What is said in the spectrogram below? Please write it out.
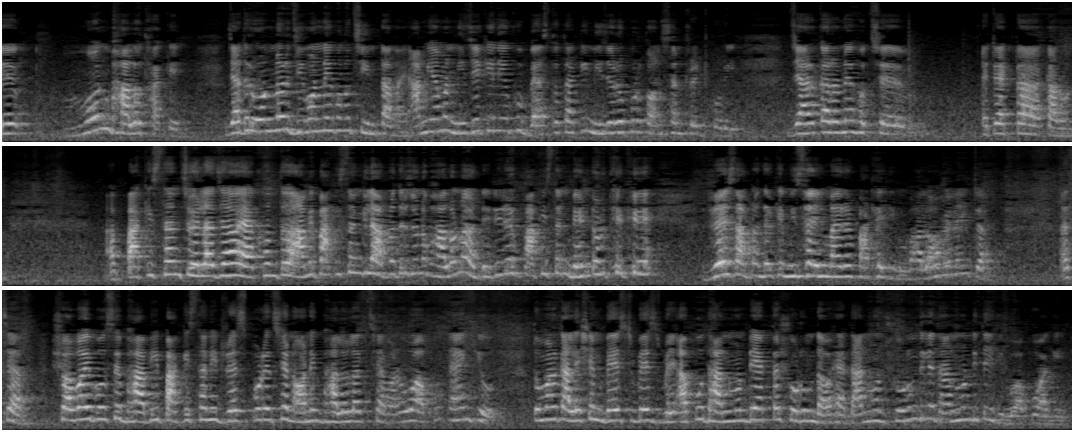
মন ভালো থাকে, যাদের অন্যর জীবন নিয়ে কোনো চিন্তা নাই। আমি আমার নিজেকে নিয়ে খুব ব্যস্ত থাকি, নিজের উপর কনসেন্ট্রেট করি। যার কারণে হচ্ছে এটা একটা কারণ। পাকিস্তান চলে যাও, এখন তো আমি পাকিস্তান গেলে আপনাদের জন্য ভালো না? ডিডির পাকিস্তান ভেন্ডর থেকে ড্রেস আপনাদেরকে মিসাইল মাইরে পাঠাই দিব, ভালো হবে না এটা? আচ্ছা সবাই বলছে, ভাবি, পাকিস্তানি ড্রেস পরেছেন, অনেক ভালো লাগছে আমার। ও আপু থ্যাংক ইউ তোমার কালেকশন বেস্ট বেস্ট আপু, ধানমন্ডি একটা শোরুম দাও। হ্যাঁ ধানমন্ডি শোরুম দিলে ধানমন্ডিতেই দিব আপু আগে।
